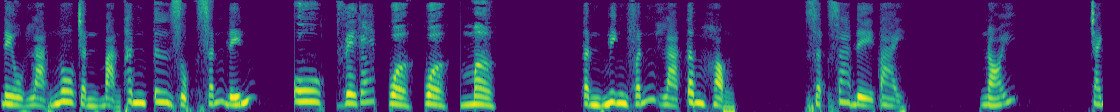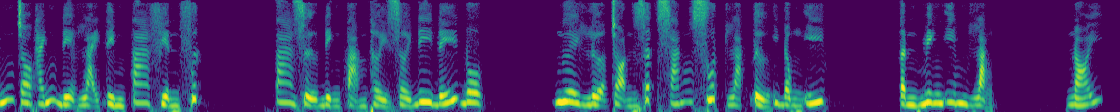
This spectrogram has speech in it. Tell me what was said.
Đều là ngô trần bản thân tư dục dẫn đến. U, V, K, W, W, M. Tần Minh vẫn là tâm hỏng. Giật ra đề tài. Nói. Tránh cho thánh địa lại tìm ta phiền phức. Ta dự định tạm thời rời đi đế đô. Ngươi lựa chọn rất sáng suốt lạc tử y đồng ý. Tần Minh im lặng. Nói.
